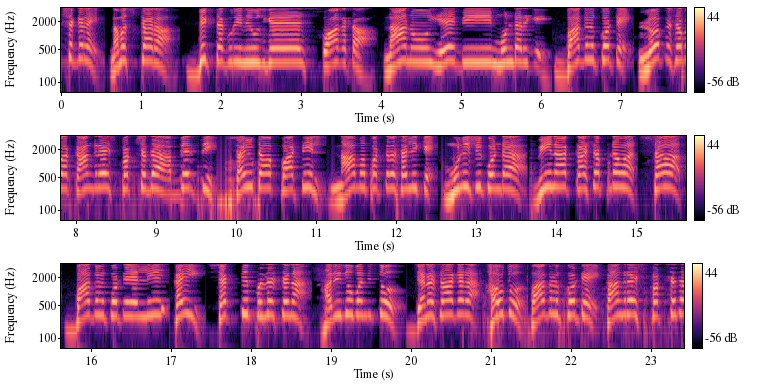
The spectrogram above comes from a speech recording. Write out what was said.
ವೀಕ್ಷಕರೇ ನಮಸ್ಕಾರ. ದಿಟ್ಟ ಗುರಿ ನ್ಯೂಸ್ಗೆ ಸ್ವಾಗತ. ನಾನು A B Mundaragi, Bagalkot, Lok Sabha Congress ಪಕ್ಷದ ಅಭ್ಯರ್ಥಿ ಸಂಯುಕ್ತ ಪಾಟೀಲ್ ನಾಮಪತ್ರ ಸಲ್ಲಿಕೆ ಮುನಿಸಿಕೊಂಡ ವೀಣಾ ಕಾಶಪ್ಪನವರ್ ಸಾ ಬಾಗಲಕೋಟೆಯಲ್ಲಿ ಕೈ ಶಕ್ತಿ ಪ್ರದರ್ಶನ ಹರಿದು ಬಂದಿತ್ತು. ಜನಸಾಗರ. ಹೌದು, ಬಾಗಲಕೋಟೆ ಕಾಂಗ್ರೆಸ್ ಪಕ್ಷದ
